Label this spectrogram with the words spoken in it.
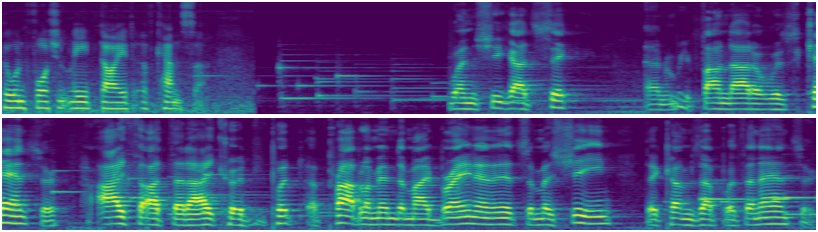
who unfortunately died of cancer. When she got sick and we found out it was cancer, I thought that I could put a problem into my brain and it's a machine that comes up with an answer.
